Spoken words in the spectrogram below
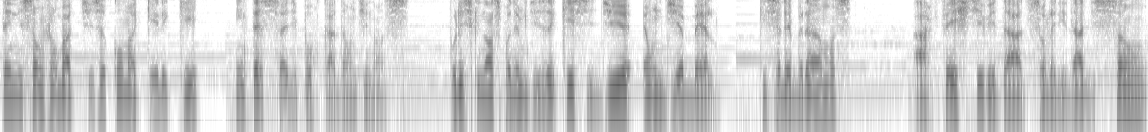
tendo São João Batista como aquele que intercede por cada um de nós. Por isso que nós podemos dizer que esse dia é um dia belo, que celebramos a festividade, solenidade de São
